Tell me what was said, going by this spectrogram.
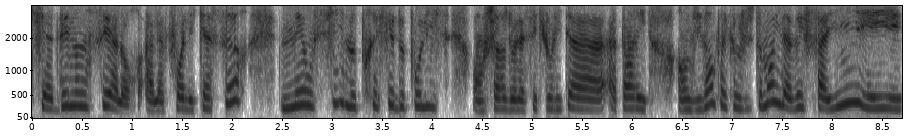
qui a dénoncé alors à la fois les casseurs, mais aussi le préfet de police en charge de la sécurité à, Paris, en disant que justement il avait failli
